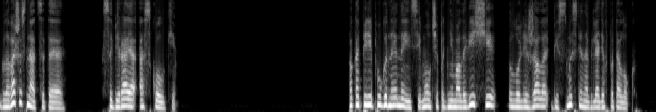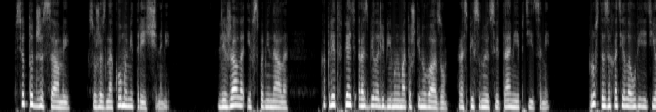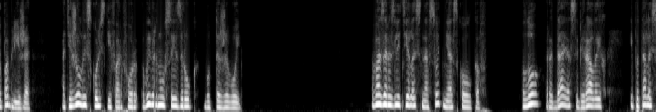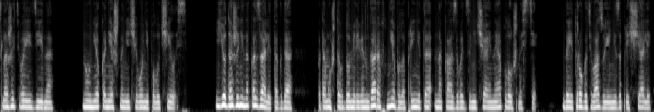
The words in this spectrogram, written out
Глава 16. Собирая осколки. Пока перепуганная Нэнси молча поднимала вещи, Ло лежала, бессмысленно глядя в потолок. Все тот же самый, с уже знакомыми трещинами. Лежала и вспоминала, как лет в пять разбила любимую матушкину вазу, расписанную цветами и птицами. Просто захотела увидеть ее поближе — а тяжелый скользкий фарфор вывернулся из рук, будто живой. Ваза разлетелась на сотни осколков. Ло, рыдая, собирала их и пыталась сложить воедино, но у нее, конечно, ничего не получилось. Ее даже не наказали тогда, потому что в доме ревенгаров не было принято наказывать за нечаянные оплошности, да и трогать вазу ей не запрещали,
